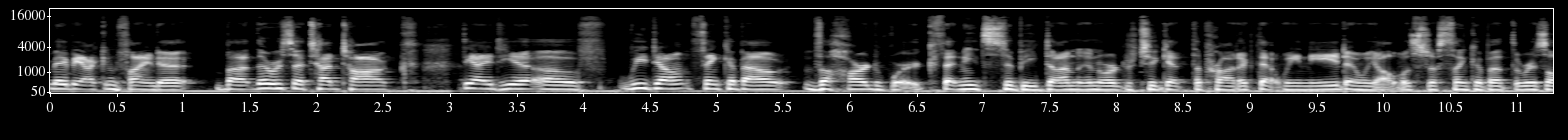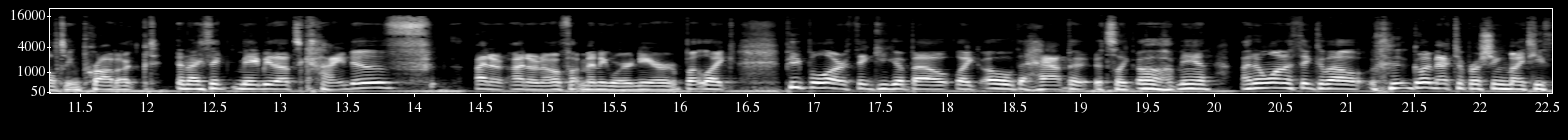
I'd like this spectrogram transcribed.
maybe I can find it, but there was a TED talk. The idea of we don't think about the hard work that needs to be done in order to get the product that we need, and we always just think about the resulting product. And I think maybe that's kind of I don't I don't know if I'm anywhere near, but like people are thinking about like oh the habit. It's like oh man, I don't want to think about going back to brushing my teeth.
